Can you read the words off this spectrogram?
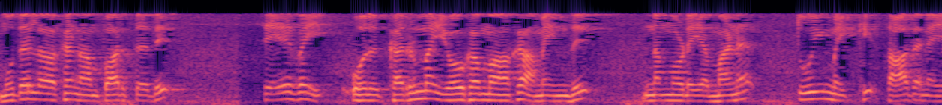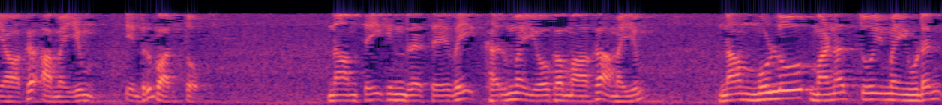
முதலாக நாம் பார்த்தது சேவை ஒரு கர்ம யோகமாக அமைந்து நம்முடைய மன தூய்மைக்கு சாதனையாக அமையும் என்று பார்த்தோம். நாம் செய்கின்ற சேவை கர்ம யோகமாக அமையும். நாம் முழு மன தூய்மையுடன்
